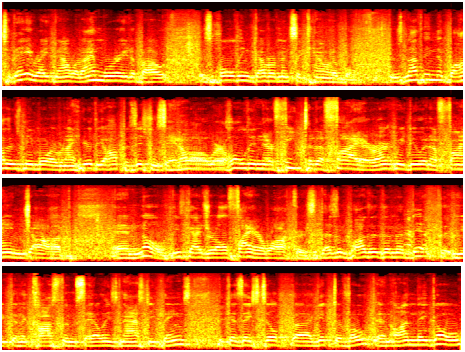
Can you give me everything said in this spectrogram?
Today, right now, what I'm worried about is holding governments accountable. There's nothing that bothers me more when I hear the opposition saying, oh, we're holding their feet to the fire. Aren't we doing a fine job? And no, these guys are all firewalkers. It doesn't bother them a bit that you're going to cost them say all these nasty things because they still uh, get to vote and on they go.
